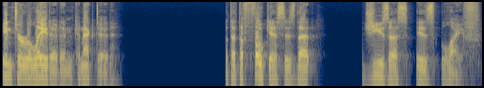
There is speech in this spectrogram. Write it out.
interrelated and connected, but that the focus is that Jesus is life.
